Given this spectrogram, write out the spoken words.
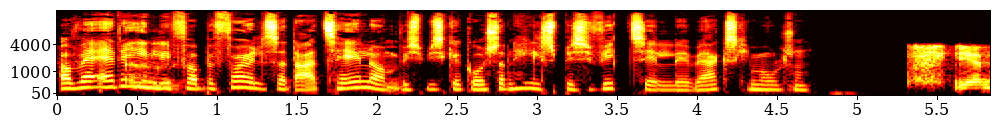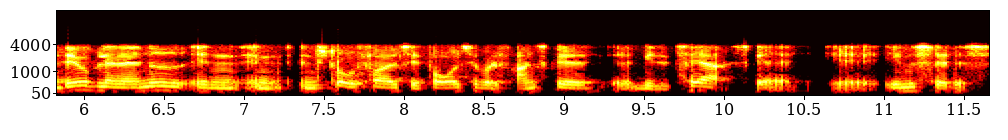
Og hvad er det egentlig øhm. for beføjelser, der er tale om, hvis vi skal gå sådan helt specifikt til uh, værks, Kim Olsen? Jamen, det er jo blandt andet en, en, en stor beføjelse i forhold til, hvor det franske uh, militær skal uh, indsættes.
